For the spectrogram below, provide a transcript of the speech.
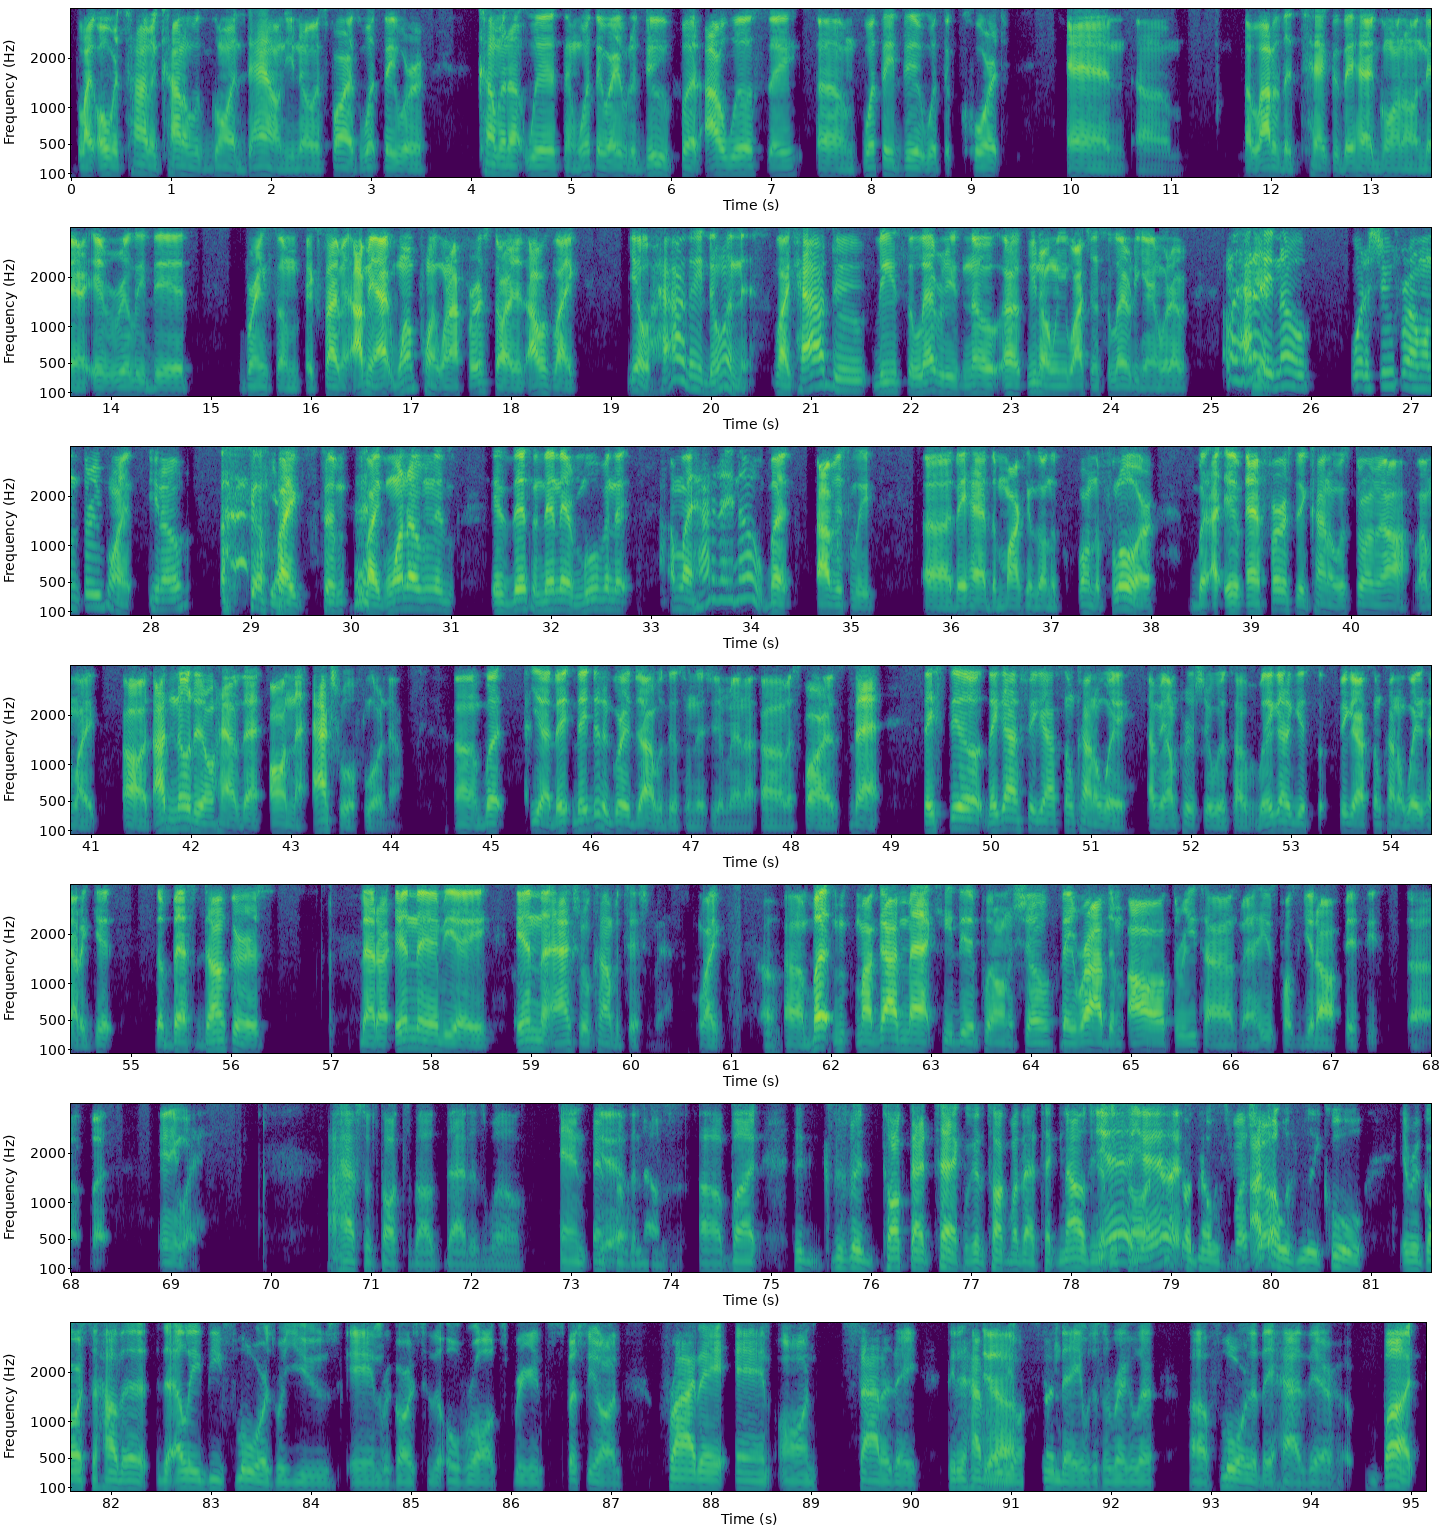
like over time it kind of was going down, you know, as far as what they were coming up with and what they were able to do. But I will say um, what they did with the court and um, a lot of the tech that they had going on there, it really did bring some excitement. I mean, at one point when I first started, I was like, yo, how are they doing this? Like, how do these celebrities know, uh, you know, when you're watching a celebrity game, whatever, I'm like, how do yeah. they know where to shoot from on the three point, you know? like to like one of them is is this, and then they're moving it. I'm like, how do they know? But obviously, uh, they had the markings on the on the floor. But it, at first, it kind of was throwing me off. I'm like, oh, I know they don't have that on the actual floor now. Um, but yeah, they, they did a great job with this one this year, man. Um, as far as that, they still they got to figure out some kind of way. I mean, I'm pretty sure we'll talk, but they got to get figure out some kind of way how to get the best dunkers that are in the NBA in the actual competition, man. Like, oh. um, but my guy Mac, he did put on a show. They robbed him all three times, man. He was supposed to get all fifties, uh, but anyway. I have some thoughts about that as well, and and yeah. something else. Uh, but since we talk that tech, we're going to talk about that technology that yeah, we saw. Yeah. I thought that was sure. I thought it was really cool in regards to how the the LED floors were used in regards to the overall experience, especially on Friday and on Saturday. They didn't have it really on Sunday. It was just a regular uh, floor that they had there. But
